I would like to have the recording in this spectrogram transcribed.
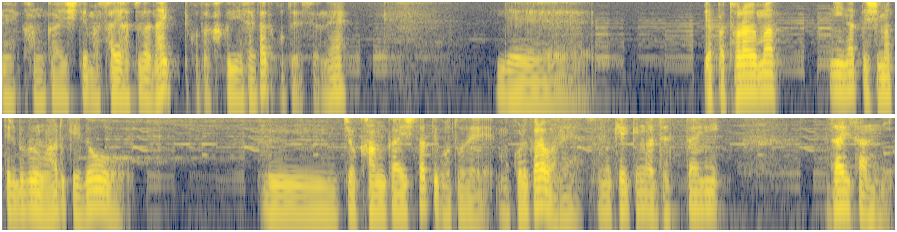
ね、寛解して、まあ、再発がないってことが確認されたってことですよね。でやっぱトラウマになってしまってる部分はあるけどうん一応寛解したってことでもうこれからはねその経験が絶対に財産に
